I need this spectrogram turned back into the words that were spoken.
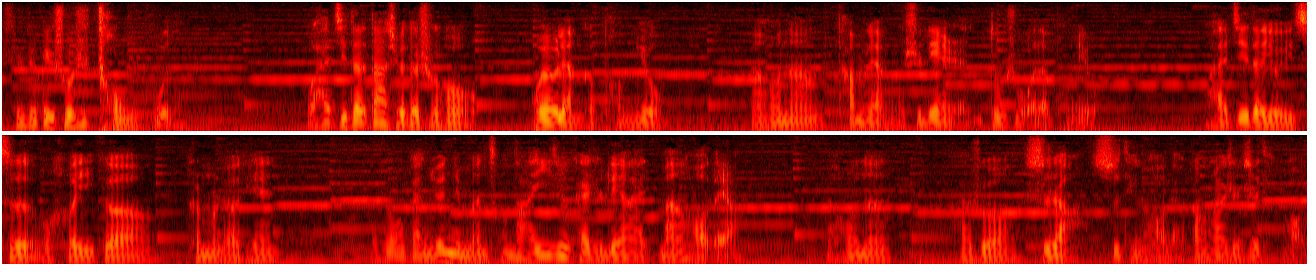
甚至可以说是重复的。我还记得大学的时候，我有两个朋友，然后呢，他们两个是恋人，都是我的朋友。我还记得有一次，我和一个哥们聊天，我说我感觉你们从大一就开始恋爱，蛮好的呀。然后呢，他说是啊，是挺好的，刚开始是挺好的。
